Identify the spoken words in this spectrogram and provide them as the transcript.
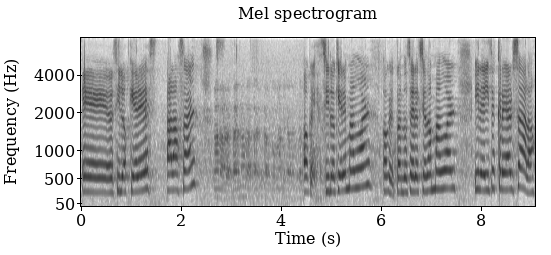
Eh, si los quieres al azar. Ok, si lo quieres manual, ok, cuando seleccionas manual y le dices crear sala,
